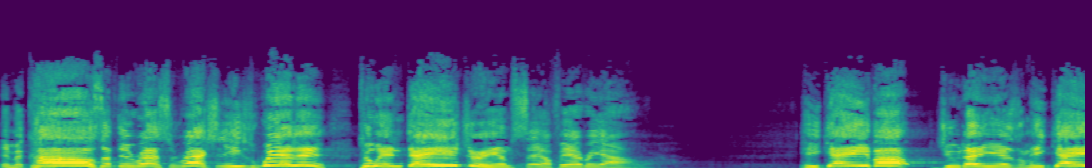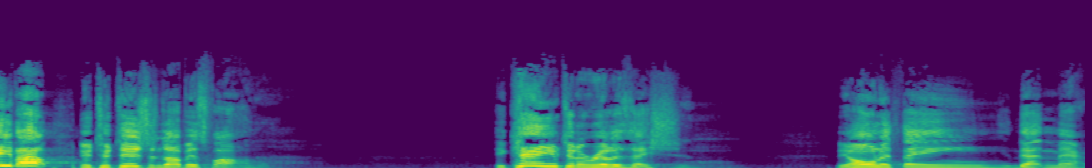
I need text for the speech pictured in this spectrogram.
And because of the resurrection, he's willing to endanger himself every hour. He gave up Judaism, he gave up the traditions of his father. He came to the realization the only thing that matters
